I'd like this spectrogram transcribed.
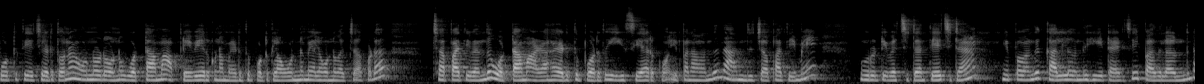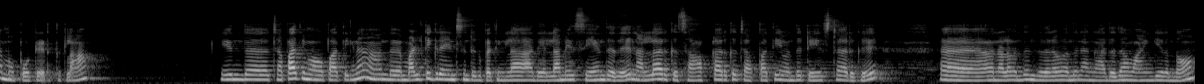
போட்டு தேய்ச்சி எடுத்தோன்னா ஒன்றோட ஒன்று ஒட்டாமல் அப்படியே இருக்கும். நம்ம எடுத்து போட்டுக்கலாம். ஒன்று மேலே ஒன்று வச்சா கூட சப்பாத்தி வந்து ஒட்டாமல் அழகாக எடுத்து போகிறதுக்கு ஈஸியாக இருக்கும். இப்போ நான் வந்து இந்த அஞ்சு சப்பாத்தியுமே உருட்டி வச்சுட்டேன் தேய்ச்சிட்டேன். இப்போ வந்து கல் வந்து ஹீட் ஆகிடுச்சு இப்போ அதில் வந்து நம்ம போட்டு எடுத்துக்கலாம். இந்த சப்பாத்தி மாவு பார்த்திங்கன்னா அந்த மல்டி கிரைன்ஸ் இருக்குது பார்த்திங்களா அது எல்லாமே சேர்ந்தது. நல்லா இருக்குது சாஃப்டாக இருக்குது சப்பாத்தியும் வந்து டேஸ்ட்டாக இருக்குது அதனால் வந்து இந்த தடவை வந்து நாங்கள் அதுதான் வாங்கியிருந்தோம்.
